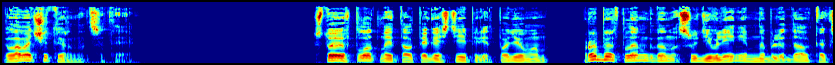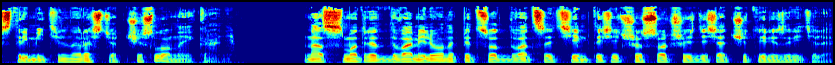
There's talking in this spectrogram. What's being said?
Глава 14. Стоя в плотной толпе гостей перед подиумом, Роберт Лэнгдон с удивлением наблюдал, как стремительно растет число на экране. Нас смотрят 2 миллиона 527 тысяч 664 зрителя.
